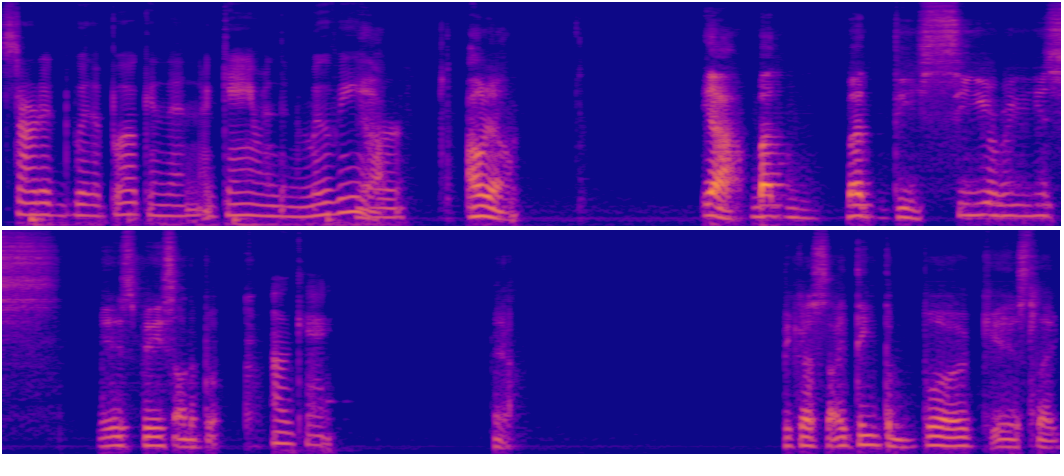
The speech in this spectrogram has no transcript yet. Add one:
started with a book and then a game and then a movie, Yeah. or Oh yeah. Yeah, but but the series is based on the book okay, because I think the book is like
